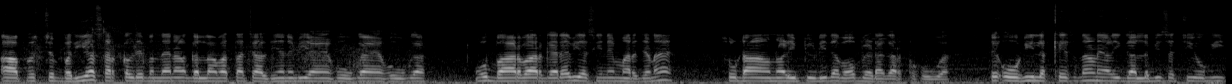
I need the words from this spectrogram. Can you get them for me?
ਆਪਸ 'ਚ ਵਧੀਆ ਸਰਕਲ ਦੇ ਬੰਦਿਆਂ ਨਾਲ ਗੱਲਾਂ ਬਾਤਾਂ ਚੱਲਦੀਆਂ ਨੇ ਵੀ ਐ ਹੋਊਗਾ ਐ ਹੋਊਗਾ। ਉਹ ਬਾਰ-ਬਾਰ ਕਹਿ ਰਿਹਾ ਵੀ ਅਸੀਂ ਨੇ ਮਰ ਜਾਣਾ ਤੁਹਾਡਾ ਆਉਣ ਵਾਲੀ ਪੀੜ੍ਹੀ ਦਾ ਬਹੁਤ ਬੇੜਾ ਗਰਕ ਹੋਊਗਾ। ਤੇ ਉਹੀ ਲੱਖੇ ਸਿਧਾਣੇ ਵਾਲੀ ਗੱਲ ਵੀ ਸੱਚੀ ਹੋ ਗਈ।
